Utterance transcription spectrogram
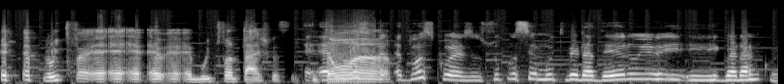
É muito, é, é- é- é- é muito fantástico. Assim. É, Então, duas, ah, é duas coisas: o supla ser muito verdadeiro e, e- e guardar rancor.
